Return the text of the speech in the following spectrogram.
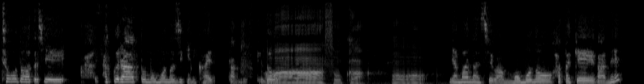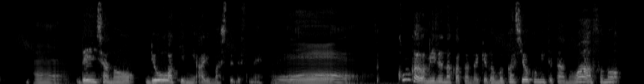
ちょうど私、桜と桃の時期に帰ったんですけど、ああそうか。おう山梨は桃の畑がね、おう電車の両脇にありましてですね。お今回は見れなかったんだけど、昔よく見てたのは、その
